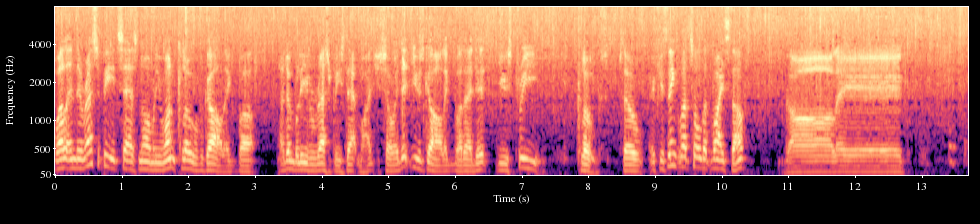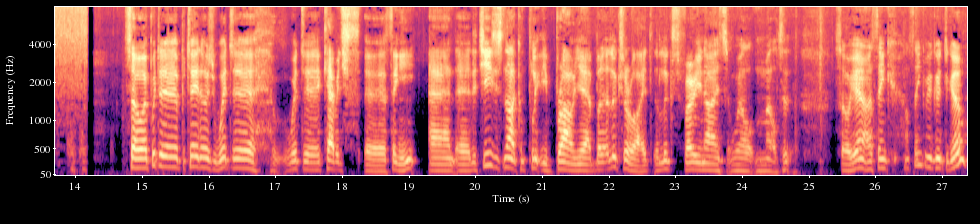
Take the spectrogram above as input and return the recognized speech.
Well, in the recipe it says normally one clove of garlic, but I don't believe in recipes that much, so I did use garlic, but I did use three cloves. So if you think what's all that white stuff, garlic. So I put the potatoes with the with the cabbage uh, thingy, and uh, the cheese is not completely brown yet, but it looks alright. It looks very nice, well melted. So yeah, I think I think we're good to go.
